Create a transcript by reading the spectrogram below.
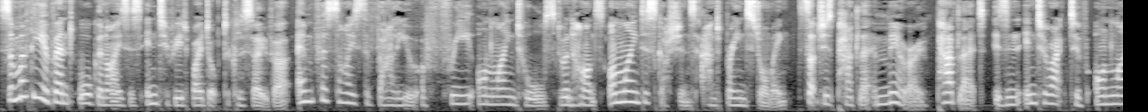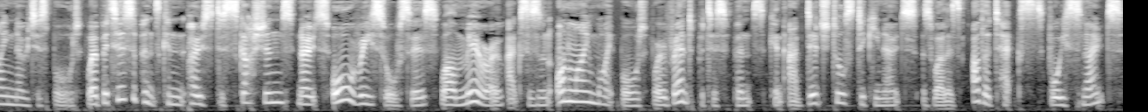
Some of the event organisers interviewed by Dr. Khlusova emphasised the value of free online tools to enhance online discussions and brainstorming, such as Padlet and Miro. Padlet is an interactive online notice board where participants can post discussions, notes, or resources, while Miro acts as an online whiteboard where event participants can add digital sticky notes as well as other texts, voice notes,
